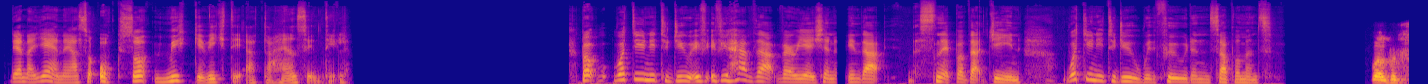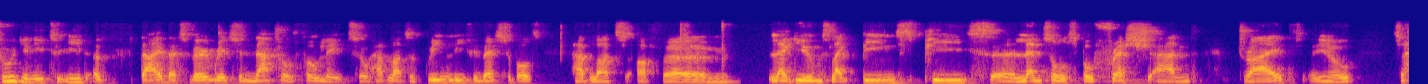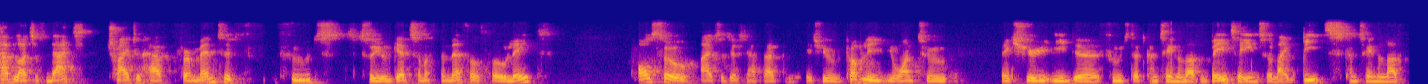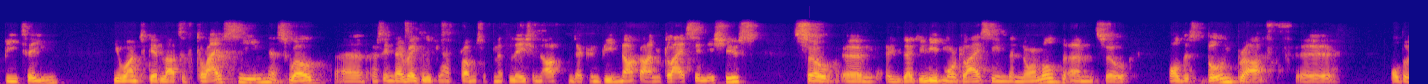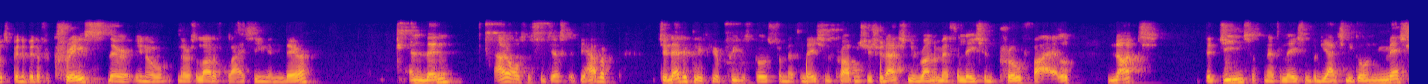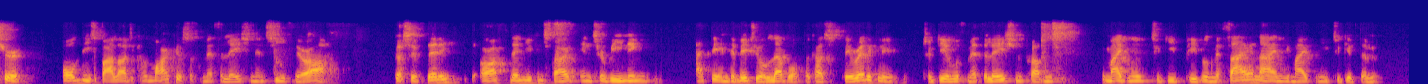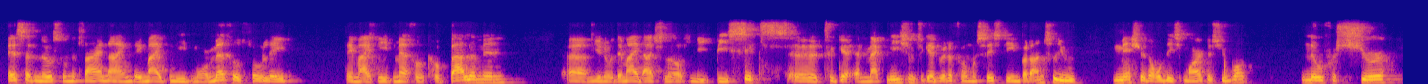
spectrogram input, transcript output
Denna gen är alltså också mycket viktig att ta hänsyn till. But what do you need to do if, if you have that variation in that snip of that gene? What do you need to do with food and supplements? Well, with food, you need to eat a diet that's very rich in natural folate. So have lots of green leafy vegetables, have lots of um, legumes like beans, peas, uh, lentils, both fresh and dried. You know, so have lots of that try to have fermented foods so you'll get some of the methylfolate. Also, I suggest you have that issue. Probably you want to make sure you eat uh, foods that contain a lot of betaine. So, like beets contain a lot of betaine. You want to get lots of glycine as well, uh, because indirectly, if you have problems with methylation, often there can be knock on glycine issues. So, um, that you need more glycine than normal. Um, so, all this bone broth, uh, although it's been a bit of a craze, there you know there's a lot of glycine in there. And then I also suggest if you have a genetically, if you're predisposed to methylation problems, you should actually run a methylation profile, not the genes of methylation, but you actually go and measure all these biological markers of methylation and see if they're off. Because if they are off, then you can start intervening at the individual level. Because theoretically, to deal with methylation problems, you might need to give people methionine, you might need to give them S-adenosylmethionine, they might need more methylfolate, they might need methylcobalamin, um, you know, they might actually also need B6 uh, to get and magnesium to get rid of homocysteine. But until you measured all these markers, you won't know for sure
